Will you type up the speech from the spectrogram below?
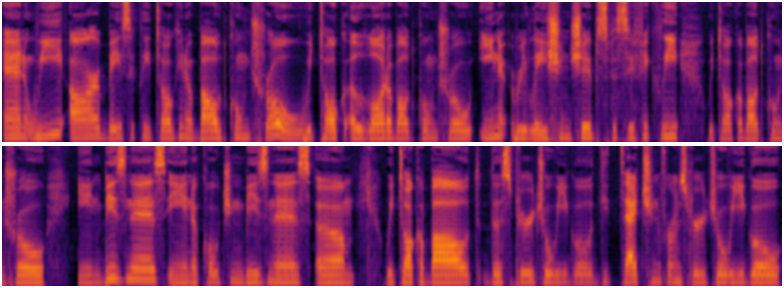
And we are basically talking about control. We talk a lot about control in relationships specifically. We talk about control in business, in a coaching business. Um, we talk about the spiritual ego, detaching from spiritual ego,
